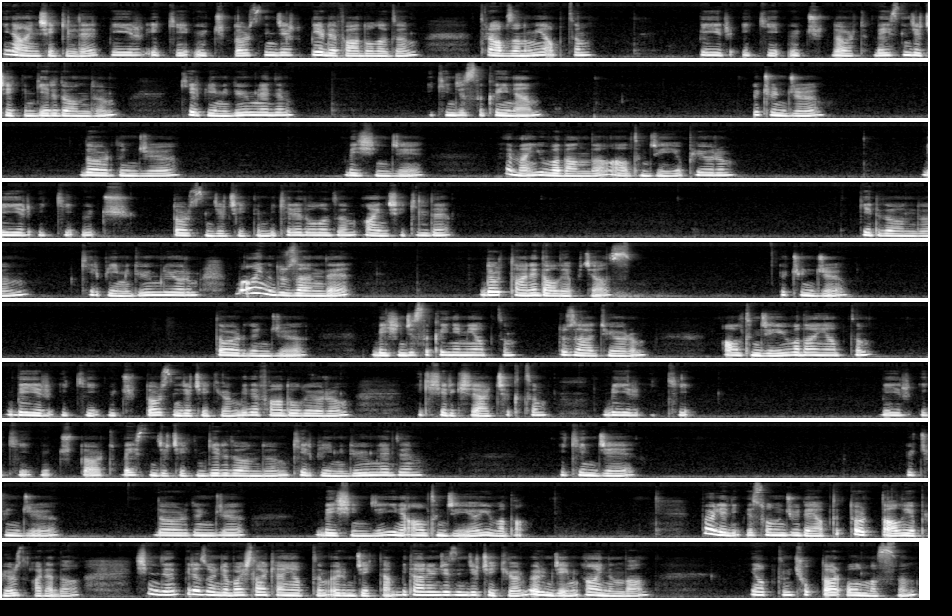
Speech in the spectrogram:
Yine aynı şekilde 1, 2, 3, 4 zincir bir defa doladım. Trabzanımı yaptım. 1, 2, 3, 4, 5 zincir çektim. Geri döndüm. Kirpiğimi düğümledim. İkinci sık iğnem. Üçüncü. Dördüncü. Beşinci. Hemen yuvadan da altıncıyı yapıyorum. 1, 2, 3, 4 zincir çektim. Bir kere doladım. Aynı şekilde. Geri döndüm. Kirpiğimi düğümlüyorum. Bu aynı düzende 4 tane dal yapacağız. Üçüncü. Dördüncü. Beşinci sık iğnemi yaptım. Düzeltiyorum. Altıncıyı yuvadan yaptım. 1, 2, 3, 4 zincir çekiyorum. Bir defa doluyorum. İkişer ikişer çıktım. 1, 2, 1, 2, 3, 4, 5 zincir çektim. Geri döndüm. Kirpiğimi düğümledim. İkinci, üçüncü, dördüncü, beşinci, yine altıncıyı yuvadan. Böylelikle sonuncuyu da yaptık. 4 dal yapıyoruz arada. Şimdi biraz önce başlarken yaptığım örümcekten bir tane önce zincir çekiyorum. Örümceğimin aynından yaptığım çok dar olmasın.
